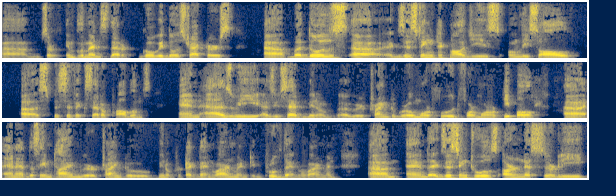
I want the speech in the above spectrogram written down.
um, sort of implements that go with those tractors. Uh, but those uh, existing technologies only solve a specific set of problems. And as we, as you said, you know, uh, we're trying to grow more food for more people, uh, and at the same time, we're trying to, you know, protect the environment, improve the environment. Um, and the existing tools aren't necessarily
